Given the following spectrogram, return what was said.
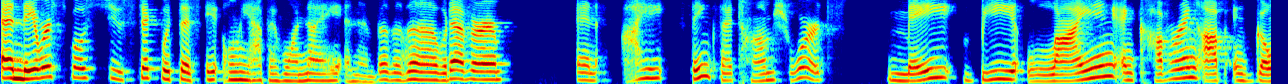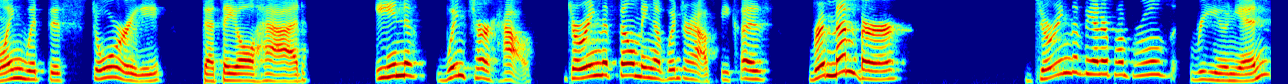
And they were supposed to stick with this. It only happened one night and then blah, blah, blah, whatever. And I think that Tom Schwartz may be lying and covering up and going with this story that they all had in Winter House during the filming of Winter House. Because remember, during the Vanderpump Rules reunion,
